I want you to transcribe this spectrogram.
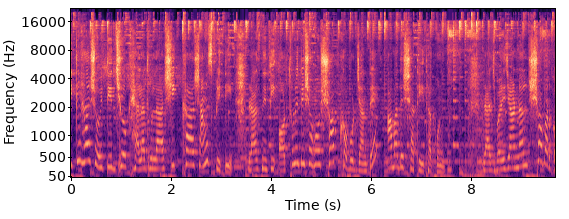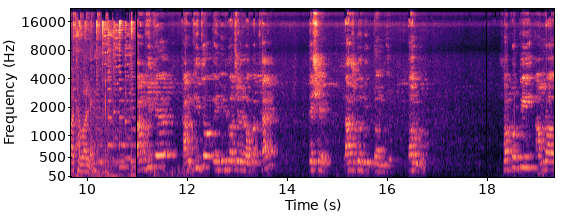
ইতিহাস, ঐতিহ্য, খেলাধুলা, শিক্ষা, সংস্কৃতি, রাজনীতি, অর্থনীতি সহ সব খবর জানতে আমাদের সাথেই থাকুন। রাজবাড়ী জার্নাল সবার কথা বলে। কাঙ্ক্ষিত এই নির্বাচনের অপেক্ষায় দেশে রাজনৈতিক দ্বন্দ্ব। সম্প্রতি আমরা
